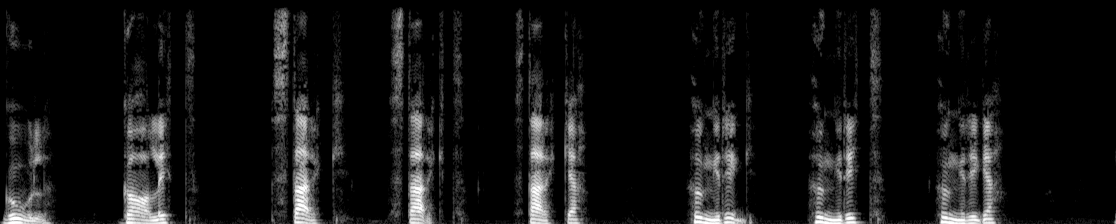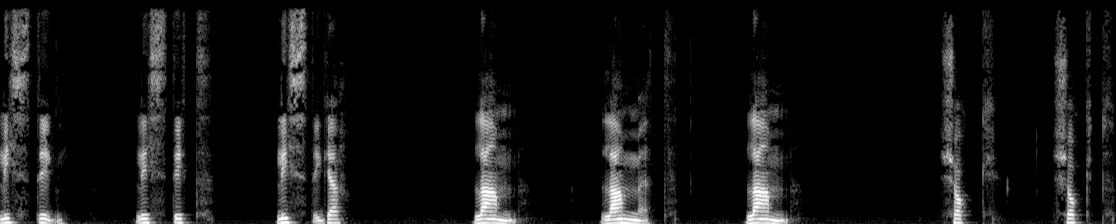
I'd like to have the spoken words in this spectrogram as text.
Gol. Galigt. Stark. Starkt. Starka. Hungrig. Hungrigt. Hungriga. Listig. Listigt. Listiga. Lamm. Lammet. lamm, tjock, tjockt,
